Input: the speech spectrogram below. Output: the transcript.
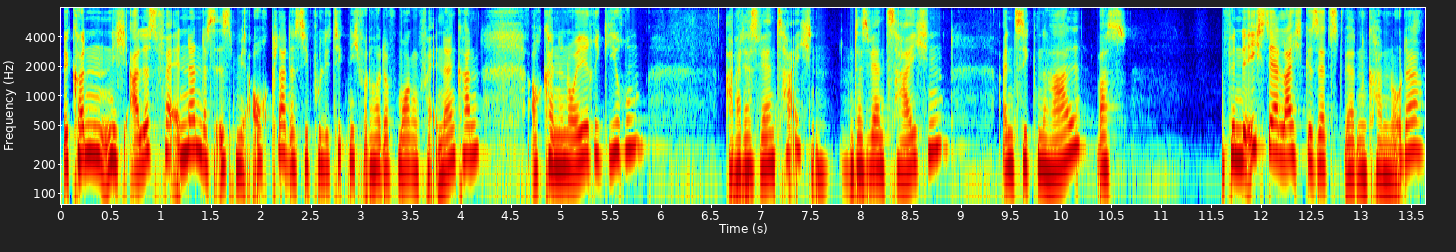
Wir können nicht alles verändern, das ist mir auch klar, dass die Politik nicht von heute auf morgen verändern kann, auch keine neue Regierung. Aber das wäre ein Zeichen. Und das wäre ein Zeichen, ein Signal, was, finde ich, sehr leicht gesetzt werden kann, oder?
